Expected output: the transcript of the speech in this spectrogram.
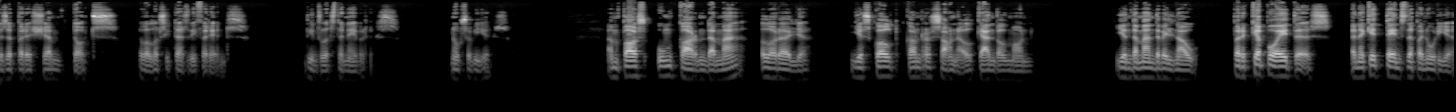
Desapareixem tots a velocitats diferents dins les tenebres. No ho sabies? Em pos un corn de mà a l'orella i escolt com ressona el cant del món i en demanda Bellnou, per què poetes en aquest temps de penúria?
